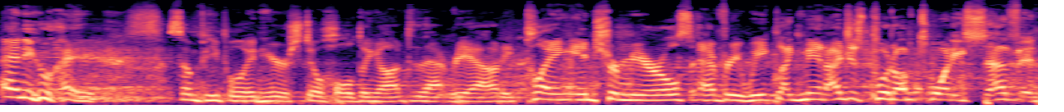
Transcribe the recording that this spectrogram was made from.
Anyway, some people in here are still holding on to that reality, playing intramurals every week. Like, man, I just put up 27.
